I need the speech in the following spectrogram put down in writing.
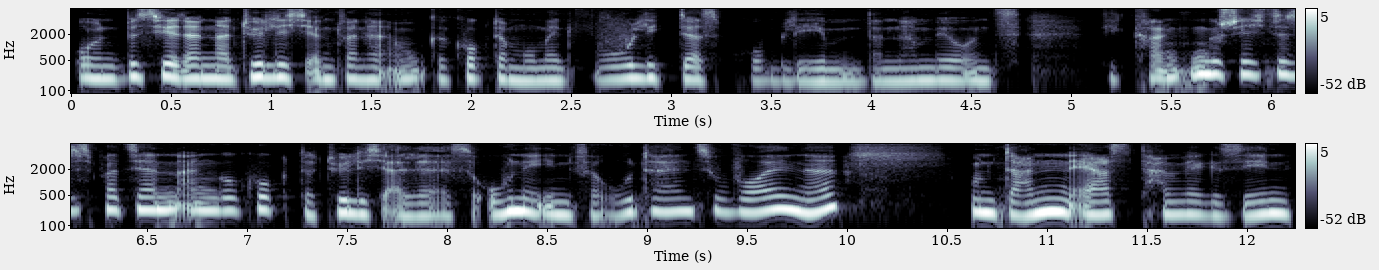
Und bis wir dann natürlich irgendwann geguckt haben, Moment, wo liegt das Problem? Dann haben wir uns die Krankengeschichte des Patienten angeguckt. Natürlich alles, ohne ihn verurteilen zu wollen. Ne? Und dann erst haben wir gesehen,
